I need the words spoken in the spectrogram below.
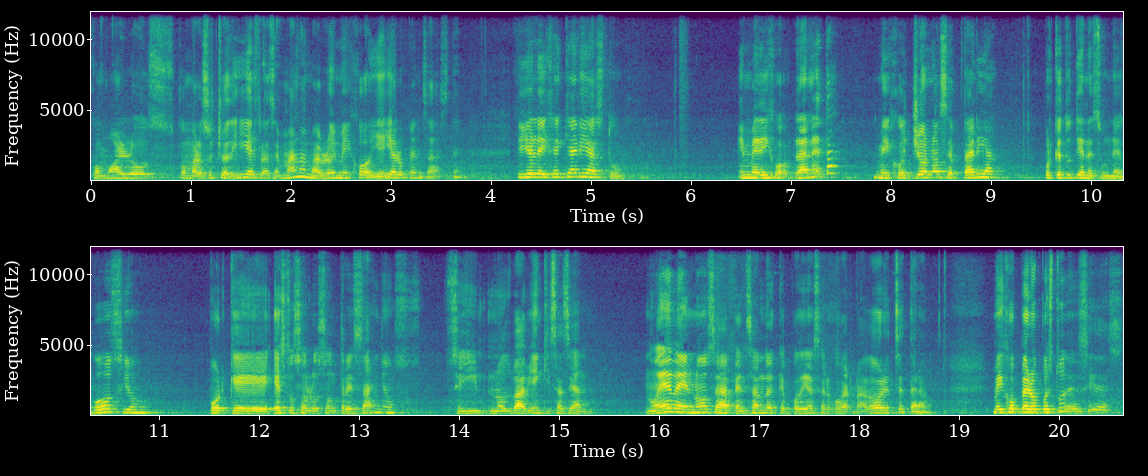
como a los, como a los ocho días, la semana, me habló y me dijo, oye, ya lo pensaste. Y yo le dije, ¿qué harías tú? Y me dijo, la neta, me dijo, yo no aceptaría porque tú tienes un negocio, porque estos solo son tres años. Si nos va bien, quizás sean nueve, ¿no? O sea, pensando en que podía ser gobernador, etcétera. Me dijo, pero pues tú decides.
